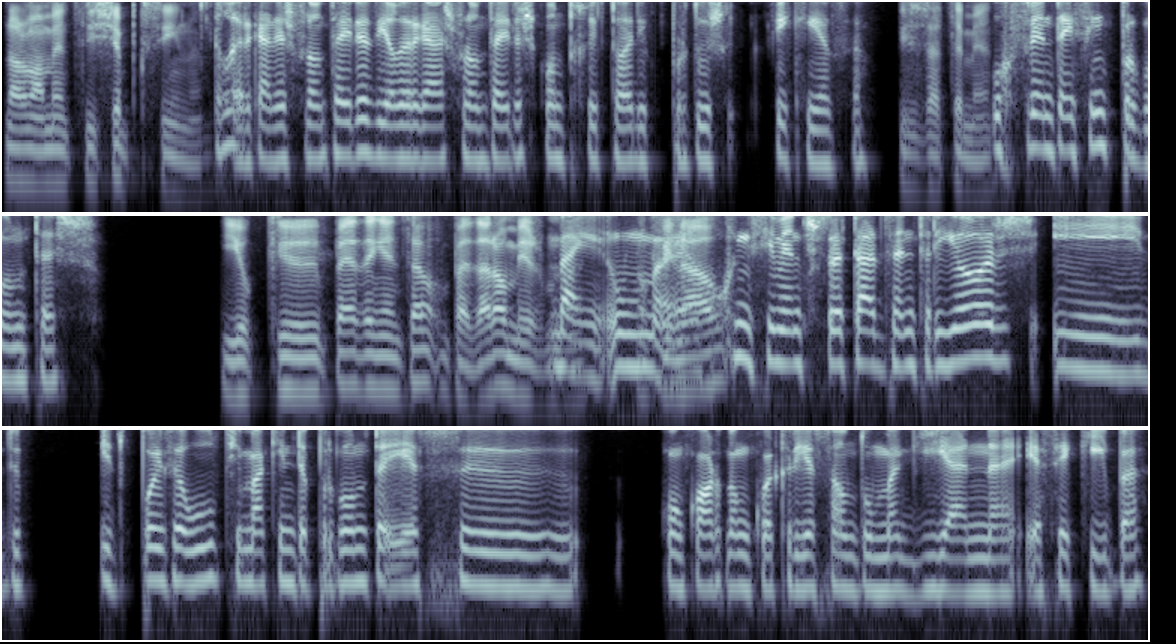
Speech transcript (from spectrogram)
normalmente diz sempre que sim. Não? É? Alargar as fronteiras e alargar as fronteiras com um território que produz riqueza. Exatamente. O referendo tem cinco perguntas. E o que pedem então, para dar ao mesmo. Bem, um final... reconhecimento dos tratados anteriores e, de, e depois a última, a quinta pergunta é se concordam com a criação de uma Guiana Essequiba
